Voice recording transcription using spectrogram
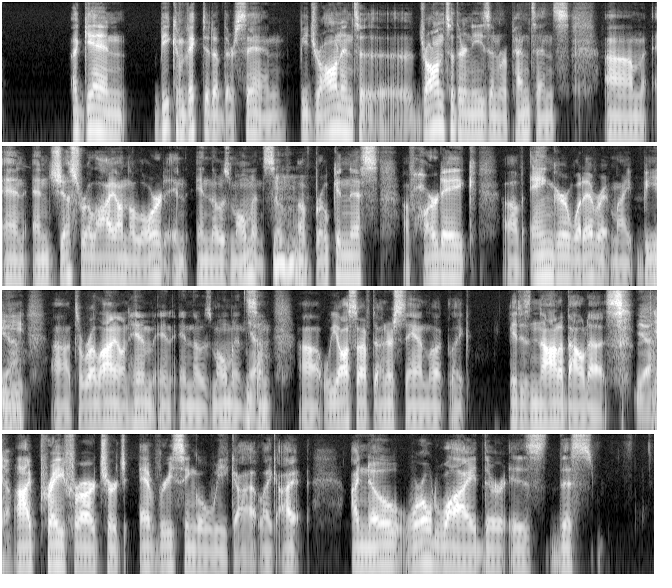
again be convicted of their sin be drawn into drawn to their knees in repentance um, and and just rely on the lord in in those moments of, Mhm. of brokenness of heartache of anger whatever it might be Yeah. uh, to rely on him in in those moments Yeah. and uh, we also have to understand look like it is not about us Yeah. Yeah. I pray for our church every single week. I, like I, I know worldwide there is this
